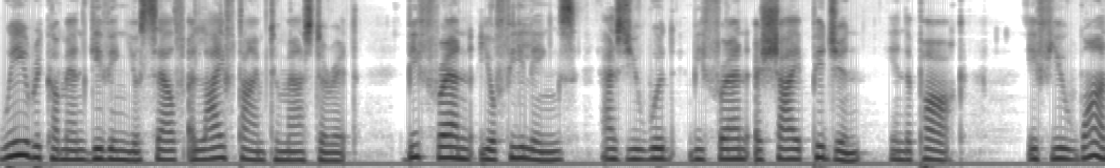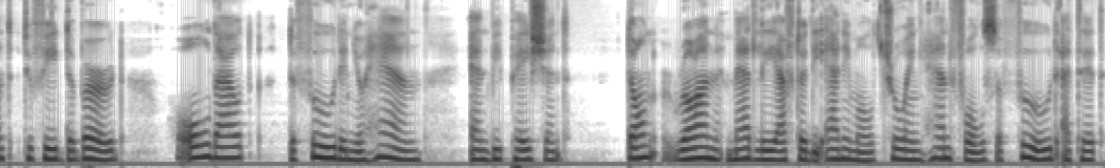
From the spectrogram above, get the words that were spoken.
we recommend giving yourself a lifetime to master it. Befriend your feelings as you would befriend a shy pigeon in the park. If you want to feed the bird, hold out the food in your hand and be patient. Don't run madly after the animal, throwing handfuls of food at it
